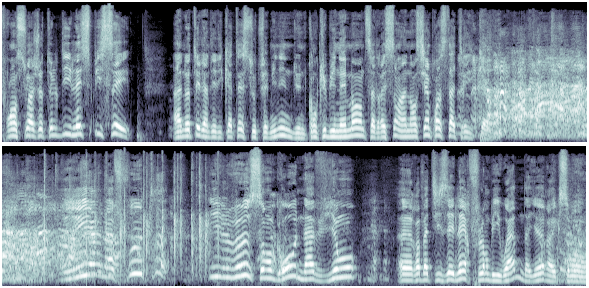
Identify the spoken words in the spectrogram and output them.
François, je te le dis, pisser. À noter l'indélicatesse toute féminine d'une concubine aimante s'adressant à un ancien prostatrique. Rien à foutre. Il veut son gros navion, euh, rebaptisé l'air Flamby One, d'ailleurs, avec son,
